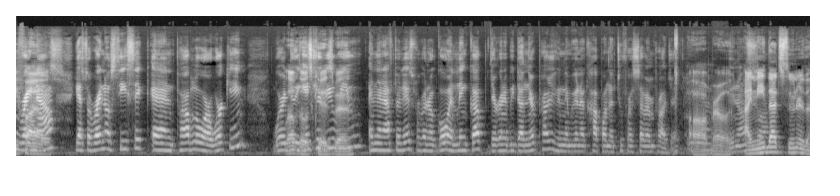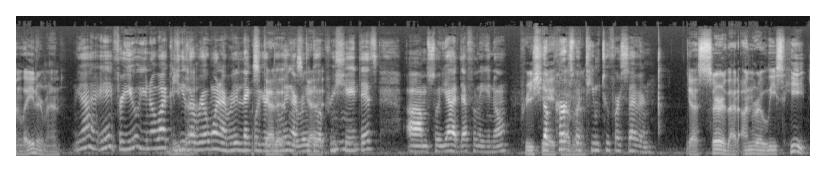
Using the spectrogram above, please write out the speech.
working right now. Yeah, so right now, C6 and Pablo are working. We're Love doing those kids, interview with you, and then after this, we're gonna go and link up. They're gonna be done their project, and then we're gonna cop on the two four seven project. Oh, Yeah. bro. You know, I need that sooner than later, man. Yeah, hey, for you, you know what? Because he's that. a real one. I really like what Let's you're doing. I really do it. appreciate this. Um, so yeah, definitely, you know, Appreciate the perks that, man. with Team Two Four Seven. Yes, sir. That unreleased heat.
